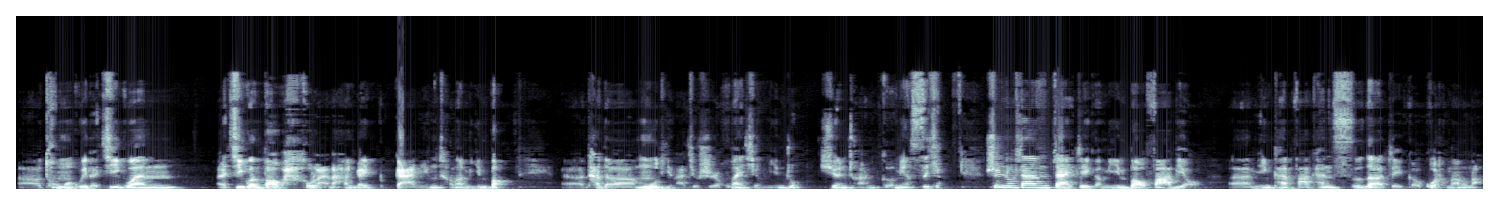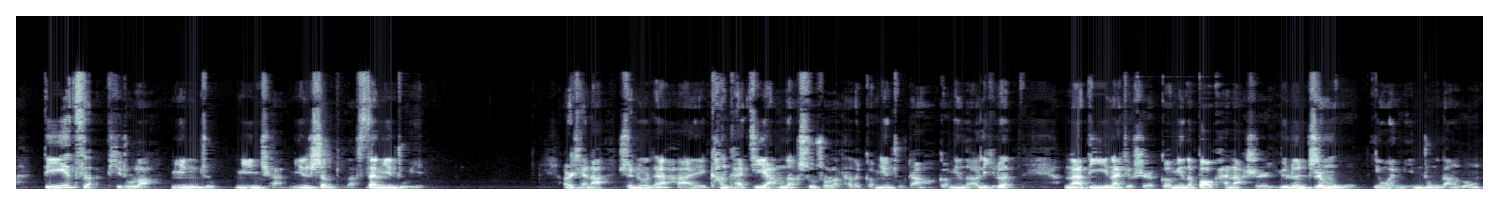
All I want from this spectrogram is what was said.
啊同盟会的机关呃机关报吧，后来呢还改改名成了民报。呃，他的目的呢，就是唤醒民众，宣传革命思想。孙中山在这个《民报》发表呃民刊发刊词的这个过程当中呢，第一次提出了民主、民权、民生的三民主义。而且呢，孙中山还慷慨激昂的述说了他的革命主张和革命的理论。那第一呢，就是革命的报刊呢是舆论之母，因为民众当中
